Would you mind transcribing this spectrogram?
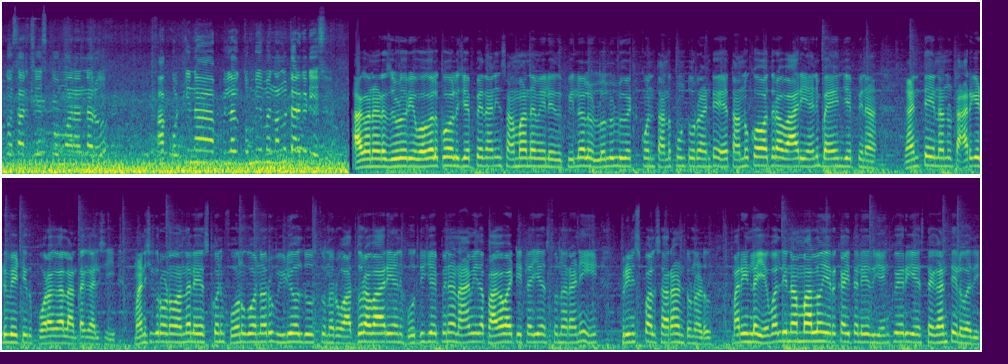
ఇంకోసారి చేసుకోమని అన్నారు. ఆ కొట్టిన పిల్లలు తొమ్మిది మంది నన్ను టార్గెట్ చేసారు అగోనాడు చూడురి ఒకరికోలు చెప్పేదానికి సంబంధమే లేదు. పిల్లలు లొల్లులు పెట్టుకొని తన్నుకుంటారు అంటే తన్నుకోవద్దురా వారి అని భయం చెప్పిన. అంతే నన్ను టార్గెట్ పెట్టిరు పోరగాళ్ళు అంతా కలిసి. మనిషికి రెండు వందలు వేసుకొని ఫోన్ కొన్నారు వీడియోలు చూస్తున్నారు అద్దుర వారి అని బుద్ధి చెప్పినా నా మీద పగబట్టి ఇట్లా చేస్తున్నారని ప్రిన్సిపల్ సార్ అంటున్నాడు. మరి ఇంట్లో ఎవరిది నమ్మాలనో ఎరకైతే లేదు ఎంక్వైరీ చేస్తే కానీ తెలియదు.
